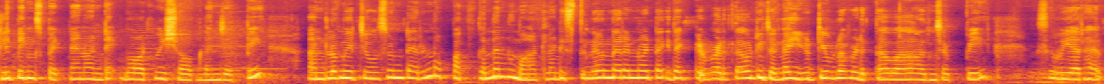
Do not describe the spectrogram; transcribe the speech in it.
క్లిప్పింగ్స్ పెట్టాను. అంటే వాట్ వీ షాప్డ్ అని చెప్పి. అందులో మీరు చూసుంటారు నా పక్కన నన్ను మాట్లాడిస్తూనే ఉన్నారనమాట ఇది ఎక్కడ పెడతావు? నిజంగా యూట్యూబ్లో పెడతావా? అని చెప్పి. So we're have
